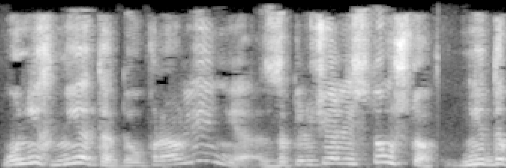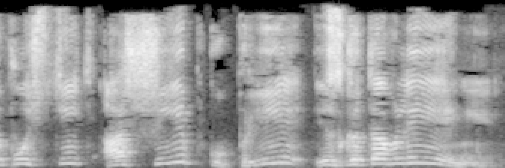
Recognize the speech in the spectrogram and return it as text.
у них методы управления заключались в том, что не допустить ошибку при изготовлении.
